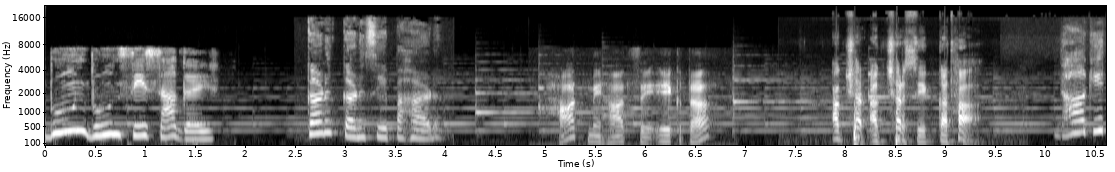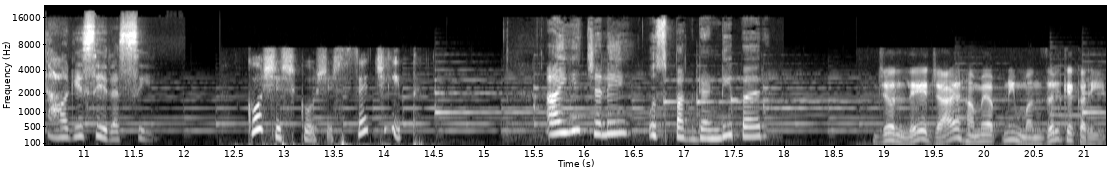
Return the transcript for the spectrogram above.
बूंद बूंद से सागर। कण कण से पहाड़। हाथ में हाथ से एकता। अक्षर अक्षर से कथा। धागे धागे से रस्सी। कोशिश कोशिश से जीत आइए चले उस पगडंडी पर। जो ले जाए हमें अपनी मंजिल के करीब।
